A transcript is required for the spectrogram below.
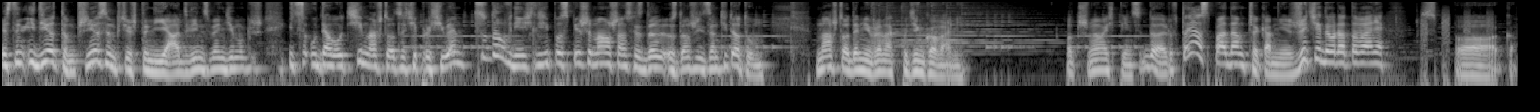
Jestem idiotą, przyniosłem przecież ten jad, więc będzie mógł już... I co, udało ci? Masz to, o co cię prosiłem? Cudownie, jeśli się pospieszę, mam szansę zdążyć z antidotum. Masz to ode mnie w ramach podziękowań. Otrzymałeś 500 dolarów, to ja spadam, czeka mnie życie do uratowania. Spoko.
